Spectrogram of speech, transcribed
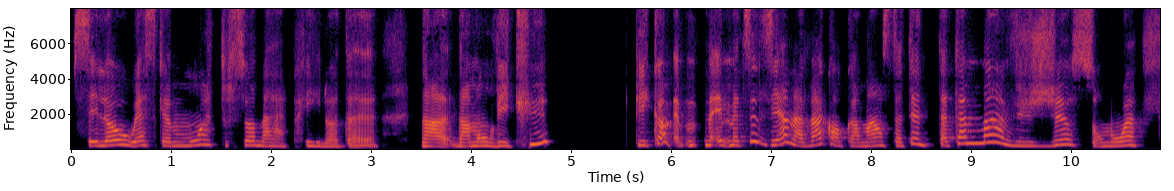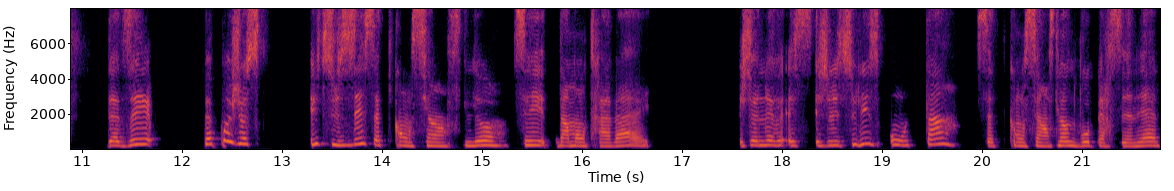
c'est là où est-ce que moi, tout ça m'a appris là, dans, dans, mon vécu. Puis comme, mais, tu sais, Diane, avant qu'on commence, tu as, tellement vu juste sur moi de dire, je ne peux pas juste utiliser cette conscience-là, dans mon travail. Je, ne, je l'utilise autant, cette conscience-là, au niveau personnel.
